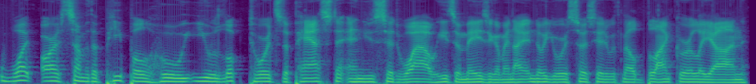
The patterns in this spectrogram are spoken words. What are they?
what are some of the people who you look towards the past and you said, "Wow, he's amazing"? I mean, I know you were associated with Mel Blanc early on.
